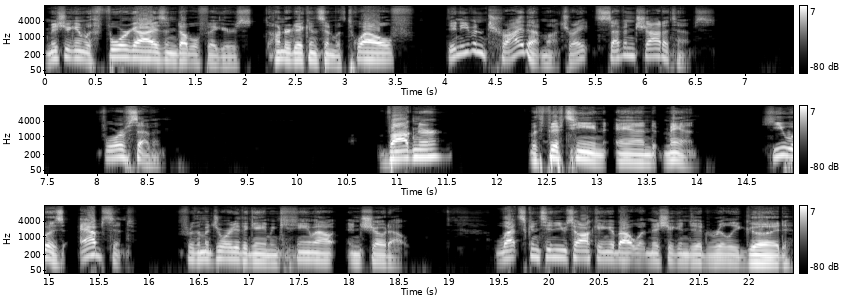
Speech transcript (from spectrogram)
Michigan with four guys in double figures. Hunter Dickinson with 12. Didn't even try that much, right? Seven shot attempts. Four of seven. Wagner with 15. And man, he was absent for the majority of the game and came out and showed out let's continue talking about what Michigan did really good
